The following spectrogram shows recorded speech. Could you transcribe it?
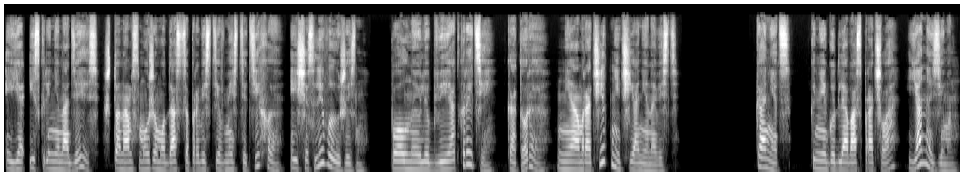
и я искренне надеюсь, что нам с мужем удастся провести вместе тихую и счастливую жизнь, полную любви и открытий, которую не омрачит ничья ненависть. Конец. Книгу для вас прочла Яна Зиман.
